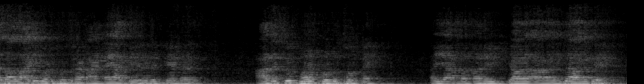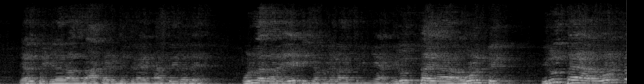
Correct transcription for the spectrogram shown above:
ஏதாவது அடிபட்டு போச்சுன்னா நான் என்னையா செய்யறதுன்னு கேட்டாரு. அதுக்கு போன் போட்டு சொன்னேன். ஐயா இந்த மாதிரி இதாகுது. எலக்ட்ரிக்கல் ஏதாவது சாக்கு அடிச்சுன்னா என்ன செய்யறது உள்ள வேற ஏடி கம்பெனி எல்லாம் வச்சிருக்கீங்க. இருபத்தாயிரம் வோல்ட் இருபத்தாயிரம் வோல்ட்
